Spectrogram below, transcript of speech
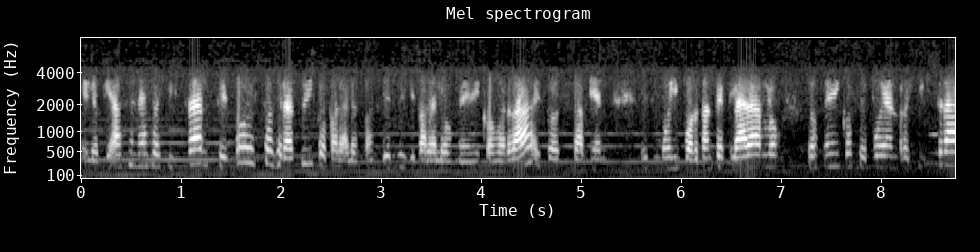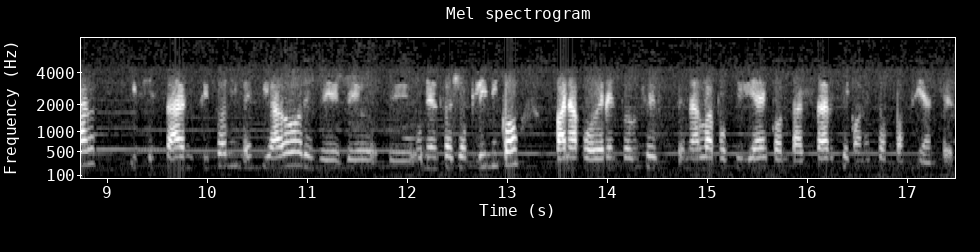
que lo que hacen es registrarse. Todo esto es gratuito para los pacientes y para los médicos, ¿verdad? Eso también es muy importante aclararlo. Los médicos se pueden registrar y si están, si son investigadores de, un ensayo clínico, van a poder entonces tener la posibilidad de contactarse con estos pacientes.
